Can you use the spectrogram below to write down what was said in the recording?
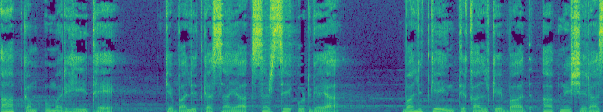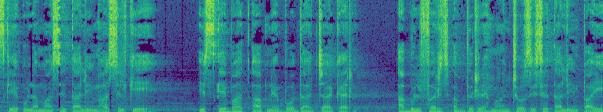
آپ کم عمر ہی تھے کہ والد کا سایہ سر سے اٹھ گیا۔ والد کے انتقال کے بعد آپ نے شیراز کے علماء سے تعلیم حاصل کی۔ اس کے بعد آپ نے بودا جا کر ابو الفرج عبد الرحمن جوزی سے تعلیم پائی۔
